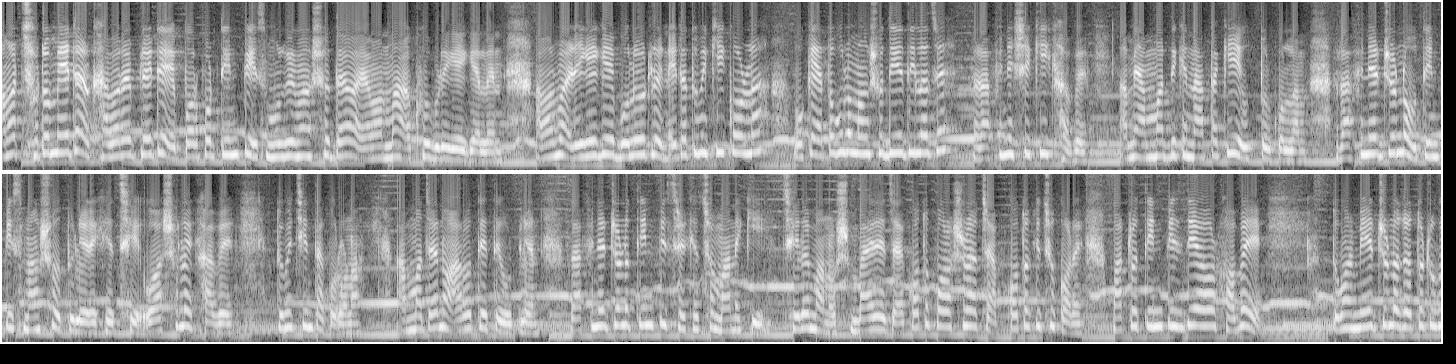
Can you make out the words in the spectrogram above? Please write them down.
আমার ছোট মেয়েটার খাবারের প্লেটে পরপর তিন পিস মুরগির মাংস দেওয়ায় আমার মা খুব রেগে গেলেন। আমার মা রেগে গিয়ে বলে উঠলেন, এটা তুমি কি করলা? ওকে এতগুলো মাংস দিয়ে দিলা যে, রাফিনে সে কি খাবে? আমি আম্মার দিকে না তাকিয়ে উত্তর করলাম, রাফিনের জন্য তিন পিস মাংস তুলে রেখেছি, ও আসলে খাবে। তুমি চিন্তা করো না। আম্মা যেন আরও তেতে উঠলেন, রাফিনের জন্য তিন পিস রেখেছ মানে কি? ছেলে মানুষ, বাইরে যায়, কত পড়াশোনার চাপ, কত কিছু করে, মাত্র তিন পিস দিয়ে ওর হবে? তোমার মেয়ের জন্য যতটুকু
